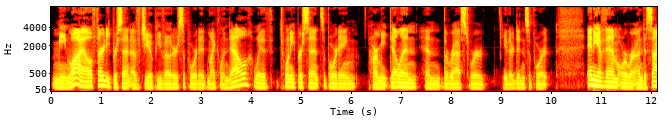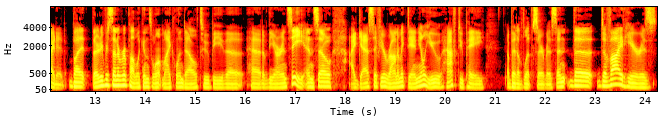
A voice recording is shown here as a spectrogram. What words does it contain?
Meanwhile, 30% of GOP voters supported Mike Lindell, with 20% supporting Harmeet Dillon, and the rest were either didn't support any of them or were undecided. But 30% of Republicans want Mike Lindell to be the head of the RNC. And so I guess if you're Ronna McDaniel, you have to pay a bit of lip service. And the divide here is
